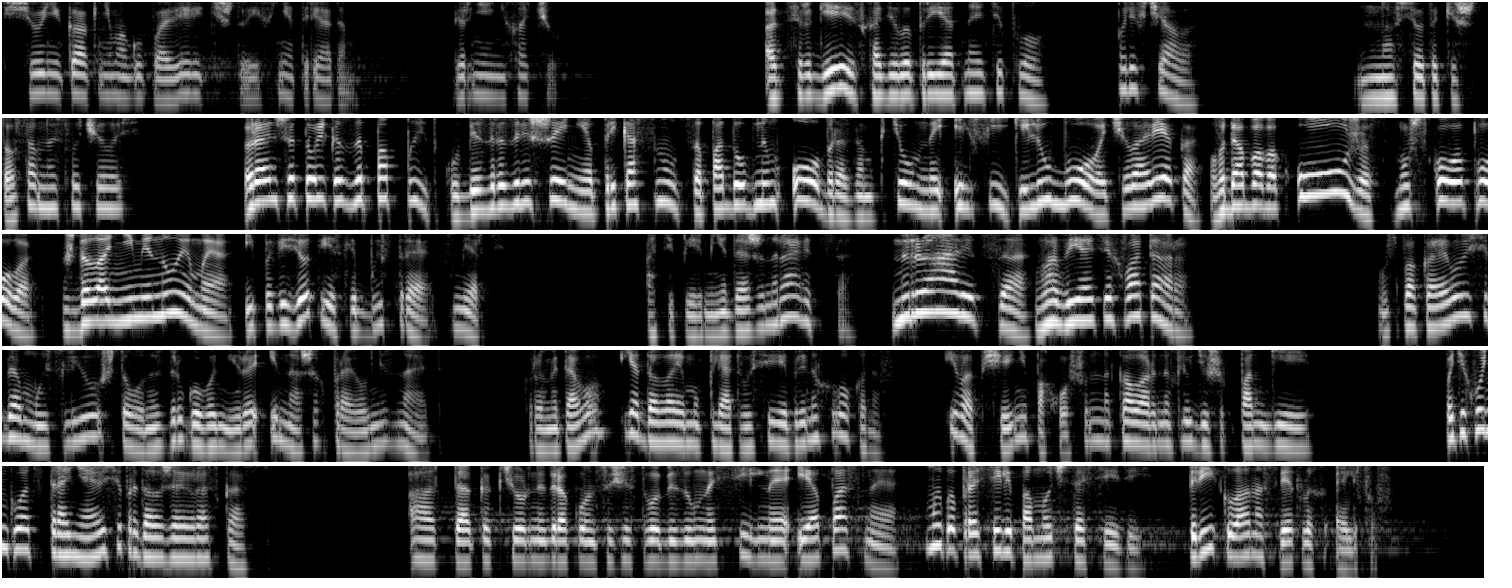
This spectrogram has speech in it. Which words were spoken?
Все никак не могу поверить, что их нет рядом. Вернее, не хочу. От Сергея исходило приятное тепло. Полегчало. Но все-таки что со мной случилось? Раньше только за попытку без разрешения прикоснуться подобным образом к темной эльфийке любого человека, вдобавок ужас мужского пола, ждала неминуемая и повезет, если быстрая смерть. А теперь мне даже нравится. Нравится в объятиях Ватара. Успокаиваю себя мыслью, что он из другого мира и наших правил не знает. Кроме того, я дала ему клятву серебряных локонов. И вообще не похож он на коварных людишек Пангеи. Потихоньку отстраняюсь и продолжаю рассказ. А так как черный дракон – существо безумно сильное и опасное, мы попросили помочь соседей. Три клана светлых эльфов.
